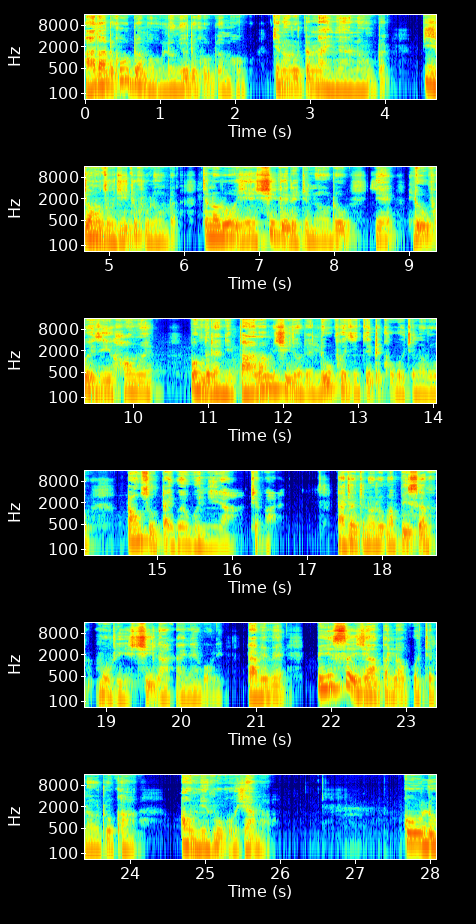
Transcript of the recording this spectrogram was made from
ဘာသာတစ်ခုအတွက်မဟုတ်ဘူးလူမျိုးတစ်ခုအတွက်မဟုတ်ဘူးကျွန်တော်တို့တနိုင်ငံလုံးအတွက် ပြည်တော်စုကြီးတစ်ခုလုံးအတွက်ကျွန်တော်တို့အရင်ရှိခဲ့တဲ့ကျွန်တော်တို့ရဲ့လူဖွဲ့စည်းဟောင်းရဲ့ပုံသဏ္ဍာန်นี่ဘာမှမရှိတော့တဲ့လူဖွဲ့စည်းတစ်ခုကိုကျွန်တော်တို့တောင်းဆိုတိုက်ပွဲဝင်နေတာဖြစ်ပါတယ်ဒါကြောင့်ကျွန်တော်တို့မှာပေးဆက်မှုတွေရှိလာနိုင်တယ်ပေါ့လေဒါပေမဲ့ပေးဆက်ရတဲ့လောက်ကိုကျွန်တော်တို့ကအောင်မြင်မှုကိုရမှာပါကိုလူ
